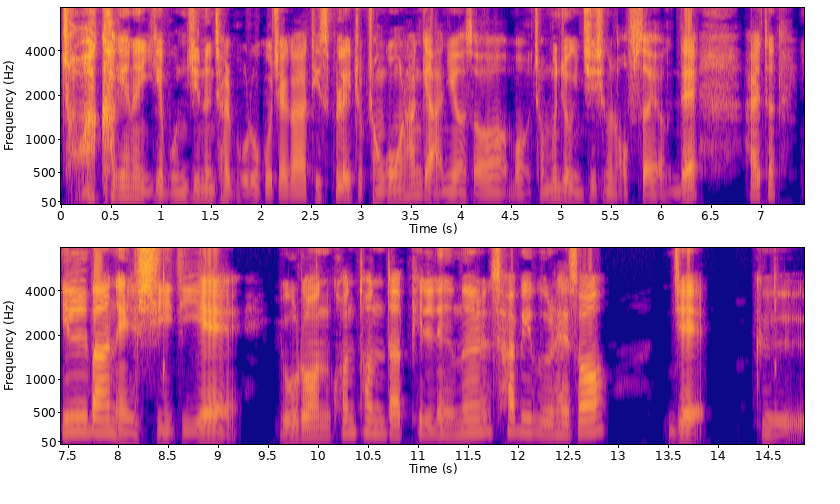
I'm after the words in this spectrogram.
정확하게는 이게 뭔지는 잘 모르고 제가 디스플레이 쪽 전공을 한 게 아니어서 뭐 전문적인 지식은 없어요. 근데 하여튼 일반 LCD에 요런 퀀텀다 필름을 삽입을 해서 이제 그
